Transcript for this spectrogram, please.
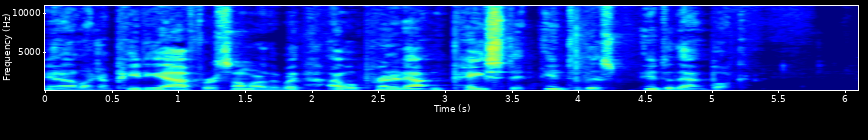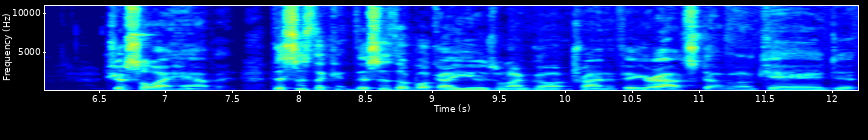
you know, like a PDF or some other way, I will print it out and paste it into this into that book. Just so I have it. This is the this is the book I use when I'm going trying to figure out stuff. Okay, do,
